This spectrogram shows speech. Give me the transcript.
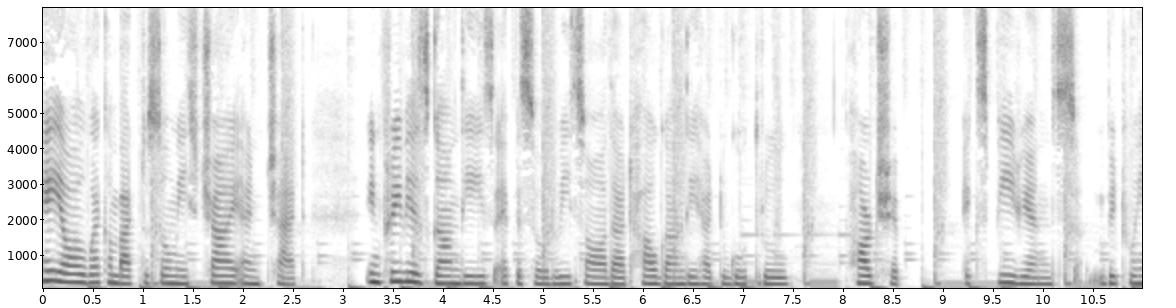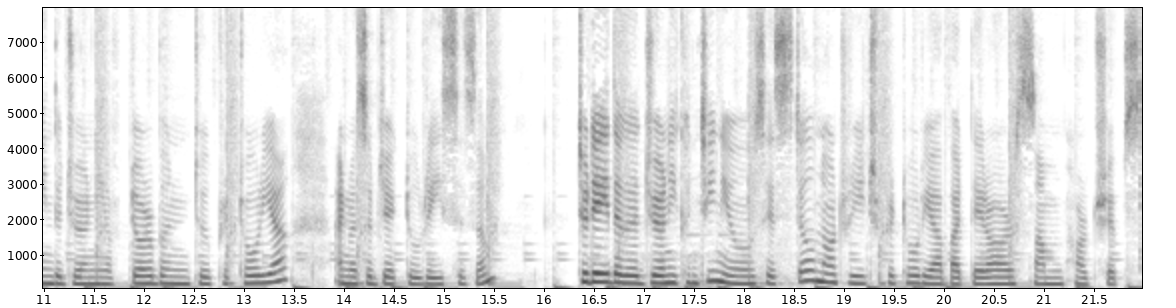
Hey y'all, welcome back to Somi's Chai and Chat. In previous Gandhi's episode, we saw that how Gandhi had to go through hardship experience between the journey of Durban to Pretoria and was subject to racism. Today, the journey continues. He's still not reached Pretoria, but there are some hardships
